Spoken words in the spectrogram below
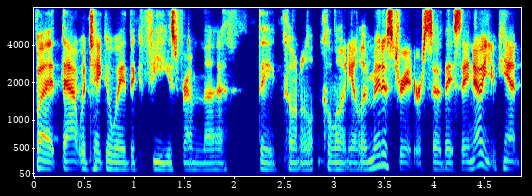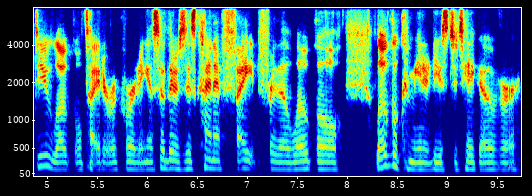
but that would take away the fees from the the colonial administrator. So they say no you can't do local title recording. And so there's this kind of fight for the local local communities to take over.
